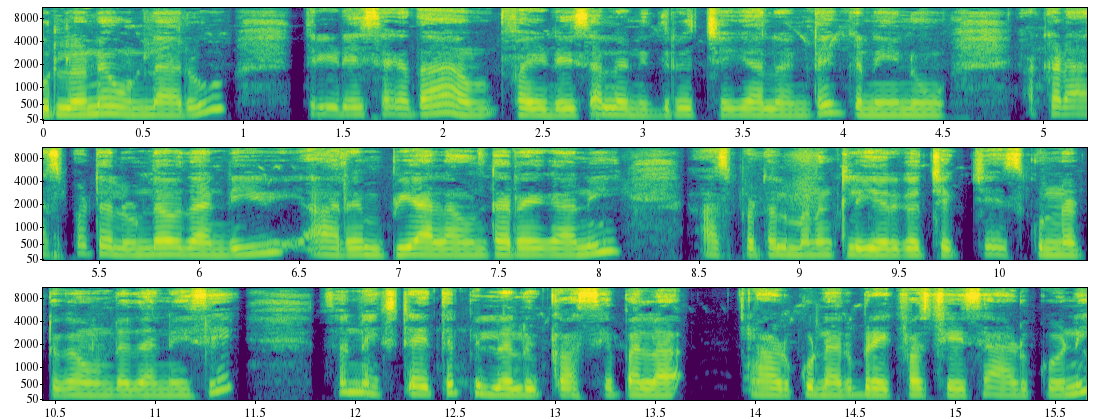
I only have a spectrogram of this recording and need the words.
ఊర్లోనే ఉన్నారు. త్రీ డేస్ కదా ఫైవ్ డేస్ అలా నిద్ర చేయాలంటే ఇంకా నేను అక్కడ హాస్పిటల్ ఉండవదండి. ఆర్ఎంపీ అలా ఉంటారే కానీ హాస్పిటల్ మనం క్లియర్గా చెక్ చేసుకున్నట్టుగా ఉండదు అనేసి సో నెక్స్ట్ అయితే పిల్లలు కాసేపు అలా ఆడుకున్నారు. బ్రేక్ఫాస్ట్ చేసి ఆడుకొని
